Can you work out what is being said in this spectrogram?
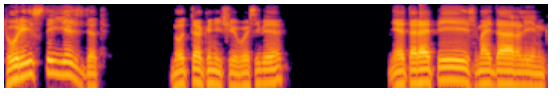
туристы ездят?» «Вот так и ничего себе!» «Не торопись, мой дарлинг!»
